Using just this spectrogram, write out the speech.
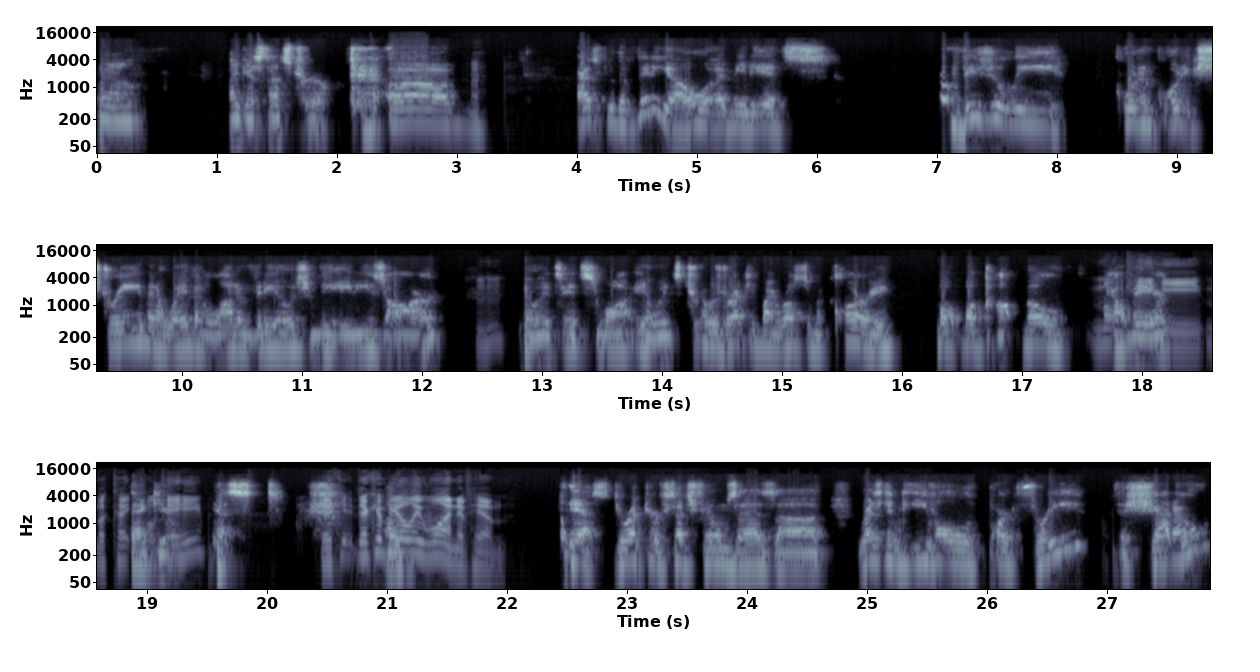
Well, I guess that's true. Um, as for the video, I mean, it's visually quote unquote extreme in a way that a lot of videos from the 80s are. Mhm. You know, it's it's you know, it's it was directed by Russell McClary. Well, well, Mul- Mul- Help me here. Mulcahy, Mulca- Thank you. Mulcahy? yes, There, ca- there can be Uh, only one of him. yes, director of such films as uh, Resident Evil Part Three, The Shadow,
